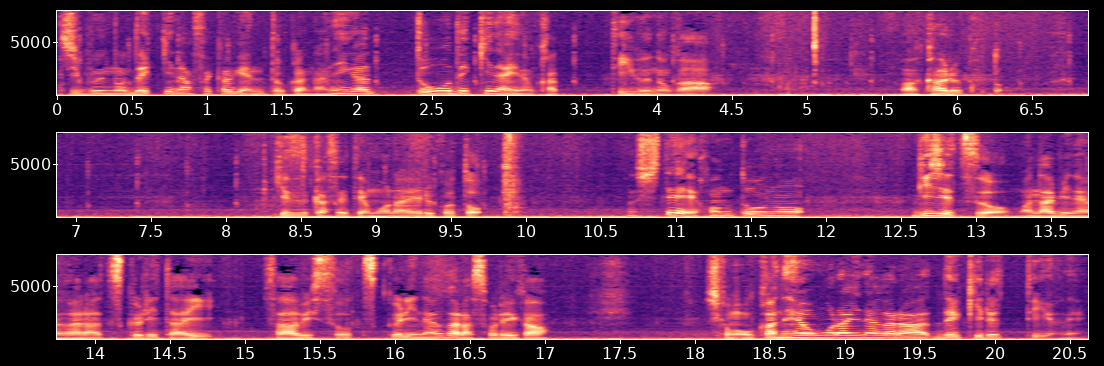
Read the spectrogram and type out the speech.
自分のできなさ加減とか何がどうできないのかっていうのが分かること。気づかせてもらえること。そして本当の技術を学びながら作りたいサービスを作りながらそれがしかもお金をもらいながらできるっていうね。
